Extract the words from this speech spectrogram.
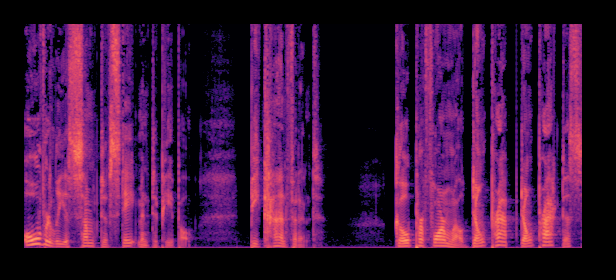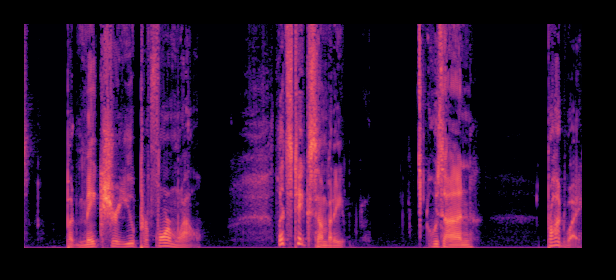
overly assumptive statement to people. Be confident. Go perform well. Don't prep, don't practice, but make sure you perform well. Let's take somebody who's on Broadway.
